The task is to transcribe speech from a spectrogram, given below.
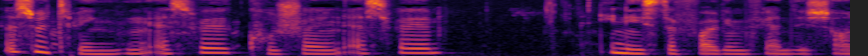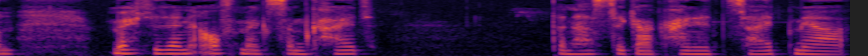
es will trinken, es will kuscheln, es will die nächste Folge im Fernsehen schauen, möchte deine Aufmerksamkeit, dann hast du gar keine Zeit mehr,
